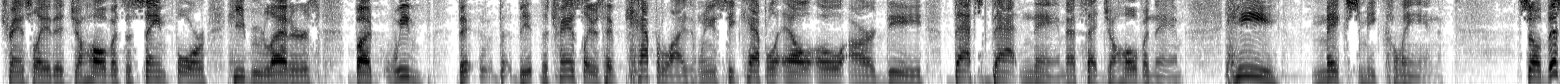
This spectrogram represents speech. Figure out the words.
translate it Jehovah. It's the same four Hebrew letters, but we've, the, the, the, translators have capitalized it. When you see capital L O R D, that's that name. That's that Jehovah name. He makes me clean. So, this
